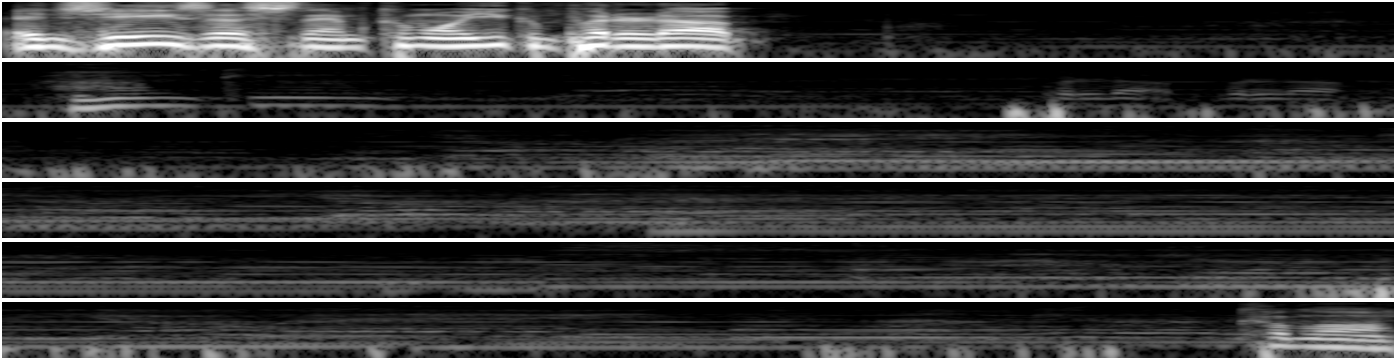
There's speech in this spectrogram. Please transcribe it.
In Jesus' name. Come on, you can put it up. Come on.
